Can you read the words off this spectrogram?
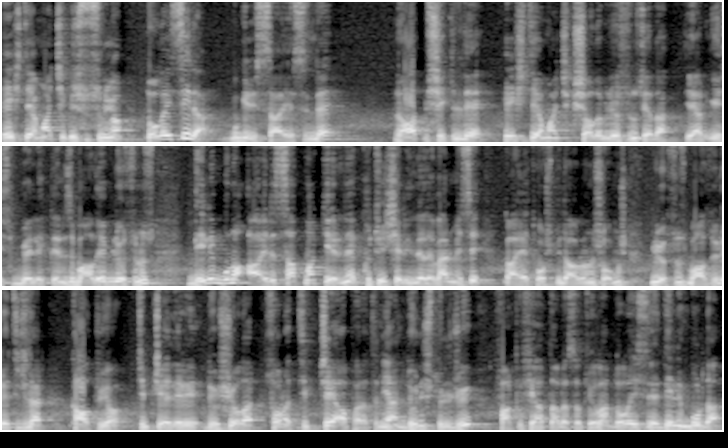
HDMI çıkışı sunuyor. Dolayısıyla bu giriş sayesinde rahat bir şekilde HDMI çıkışı alabiliyorsunuz ya da diğer USB belleklerinizi bağlayabiliyorsunuz. Delin bunu ayrı satmak yerine kutu içeriğinde de vermesi gayet hoş bir davranış olmuş. Biliyorsunuz bazı üreticiler kalkıyor tip C'leri döşüyorlar. Sonra tip C aparatını yani dönüştürücüyü farklı fiyatlarla satıyorlar. Dolayısıyla Delin burada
